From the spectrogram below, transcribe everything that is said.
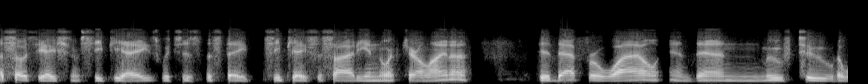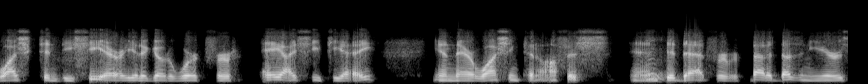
Association of CPAs, which is the state CPA society in North Carolina. Did that for a while and then moved to the Washington, D.C. area to go to work for AICPA in their Washington office and mm. did that for about a dozen years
